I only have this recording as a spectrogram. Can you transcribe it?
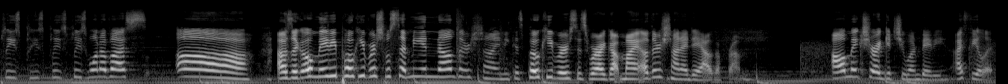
Please, please, please, please, one of us. Ah, I was like, oh, maybe Pokeverse will send me another shiny because Pokeverse is where I got my other shiny Dialga from. I'll make sure I get you one, baby. I feel it.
